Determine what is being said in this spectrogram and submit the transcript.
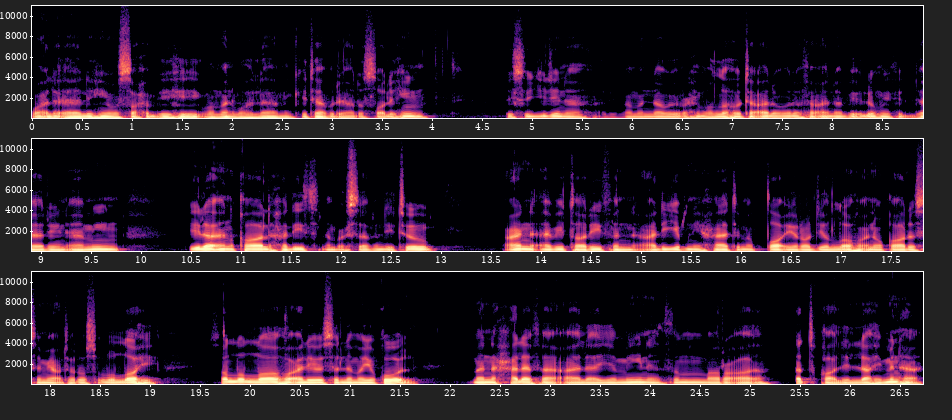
وعلى آله وصحبه ومن والاه من كتاب رياض الصالحين لسيدنا الإمام النووي رحمه الله تعالى ونفعنا بعلومه في الدارين. آمين. إلى أن قال حديث نمبر 72 عن أبي طريف علي بن حاتم الطائي رضي الله عنه قال سمعت رسول الله صلى الله عليه وسلم يقول من حلف على يمين ثم رأى أتقى لله منها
